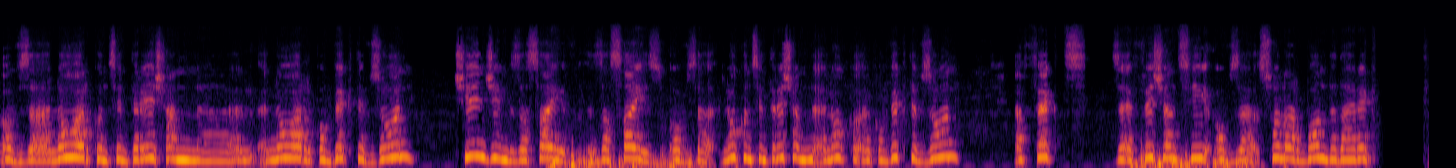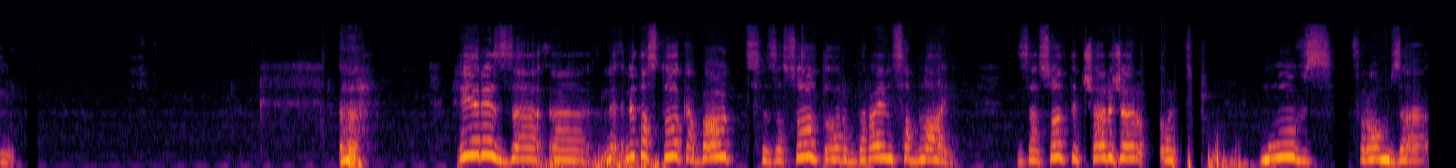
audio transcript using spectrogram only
of the lower concentration, uh, lower convective zone, changing the size, the size of the low concentration, uh, low convective zone affects the efficiency of the solar bond directly. Uh, here is, uh, uh, let us talk about the salt or brine supply. The salt charger moves from the uh,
